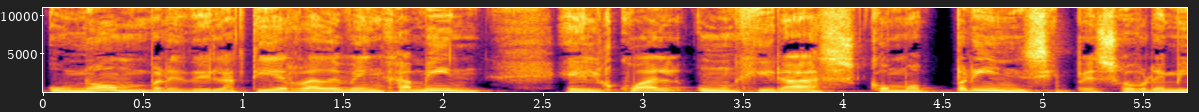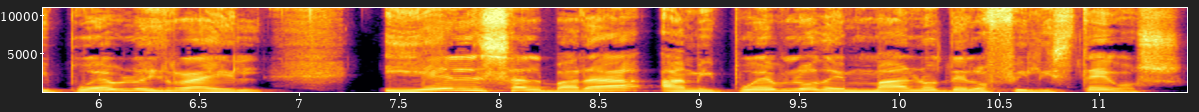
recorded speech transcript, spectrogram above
un hombre de la tierra de Benjamín, el cual ungirás como príncipe sobre mi pueblo Israel, y él salvará a mi pueblo de manos de los filisteos,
